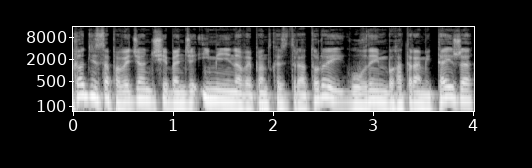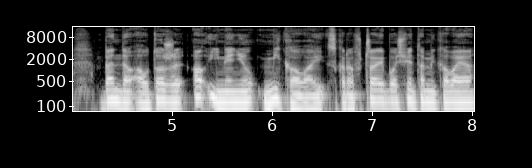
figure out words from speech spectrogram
Zgodnie z zapowiedzią dzisiaj będzie imieninowa piątka z literatury i głównymi bohaterami tejże będą autorzy o imieniu Mikołaj. Skoro wczoraj było święto Mikołaja,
